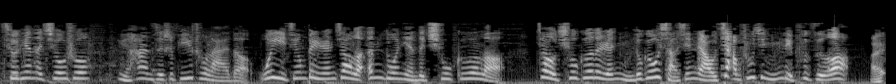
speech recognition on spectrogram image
秋天的秋说，女汉子是逼出来的。我已经被人叫了 N 多年的秋哥了，叫我秋哥的人，你们都给我小心点，我嫁不出去，你们得负责。哎，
